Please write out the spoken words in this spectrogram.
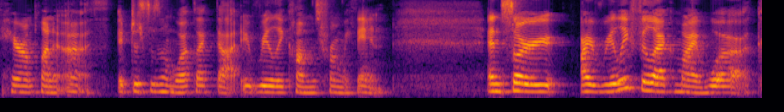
here on planet Earth. It just doesn't work like that. It really comes from within. And so I really feel like my work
